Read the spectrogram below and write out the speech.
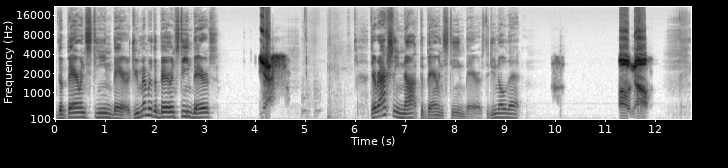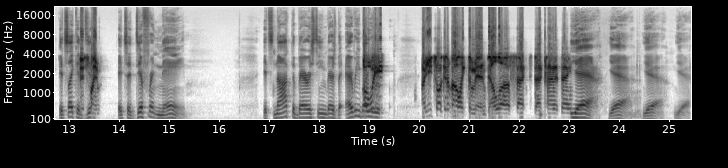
the Berenstein Bears. Do you remember the Berenstein Bears? yes. They're actually not the Berenstein Bears. Did you know that? Oh no. It's like a This di- might. it's a different name. It's not the Berenstein Bears, but everybody Oh wait. Are you talking about like the Mandela effect, that kind of thing? Yeah, yeah, yeah, yeah.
